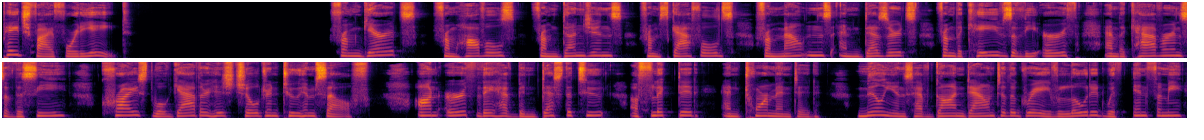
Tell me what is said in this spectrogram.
page 548. From garrets, from hovels, from dungeons, from scaffolds, from mountains and deserts, from the caves of the earth and the caverns of the sea, Christ will gather his children to himself. On earth they have been destitute, afflicted, and tormented. Millions have gone down to the grave loaded with infamy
